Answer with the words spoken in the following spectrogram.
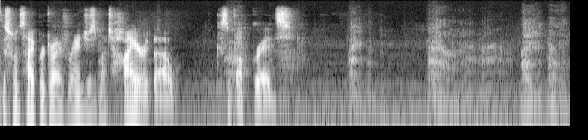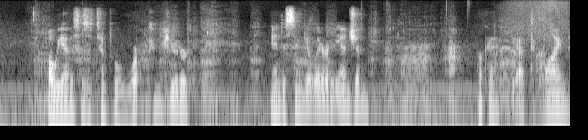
This one's hyperdrive range is much higher, though, because of upgrades. Oh yeah, this is a temporal warp computer and a singularity engine. Okay, yeah, declined.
